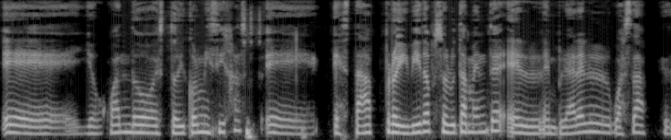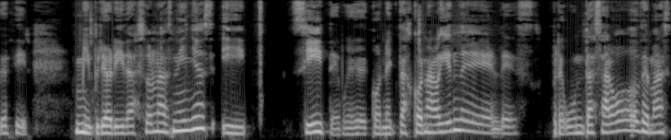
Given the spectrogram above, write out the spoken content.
Eh, yo cuando estoy con mis hijas eh, está prohibido absolutamente el emplear el WhatsApp. Es decir, mi prioridad son las niñas y sí, te conectas con alguien, de, les preguntas algo o demás,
